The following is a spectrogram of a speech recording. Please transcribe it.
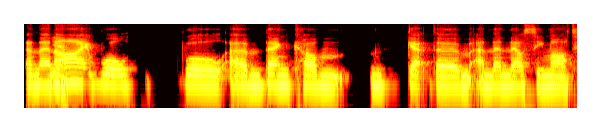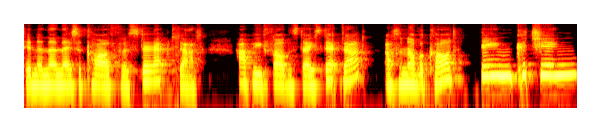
And then Yeah. I will will um, then come and get them and then they'll see Martin. And then there's a card for stepdad. Happy Father's Day, stepdad. That's another card. Ding, ka-ching.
